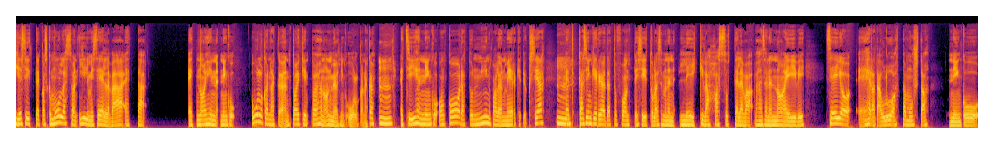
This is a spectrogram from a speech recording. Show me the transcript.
Ja sitten, koska mulle se on ilmiselvää, että, että noihin niin kuin ulkonäköön, toikin, toihan on myös niin kuin ulkonäkö, mm. että siihen niin kuin on koodattu niin paljon merkityksiä, mm. että käsinkirjoitettu fontti, siitä tulee semmoinen leikkivä, hassutteleva, vähän sellainen naivi. Se ei ole herätä luottamusta, niin kuin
